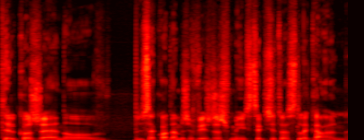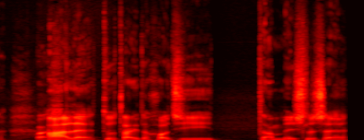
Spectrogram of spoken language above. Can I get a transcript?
Tylko, że no zakładam, że wjeżdżasz w miejsce, gdzie to jest legalne. Właśnie. Ale tutaj dochodzi ta myśl, że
